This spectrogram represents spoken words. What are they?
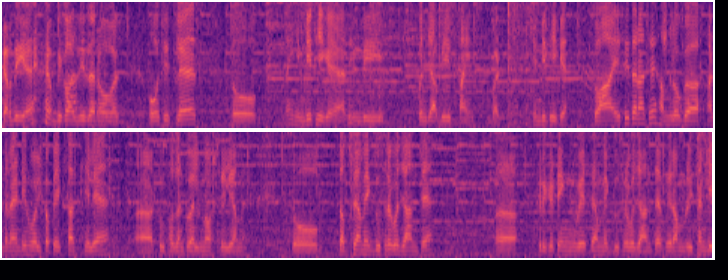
कर दी है बिकॉज इज़ एन ओवर ओवरसीज़ प्लेयर तो नहीं हिंदी ठीक है यार हिंदी Punjabi is fine but Hindi ठीक है। सो so, हाँ इसी तरह से हम लोग अंडर नाइनटीन वर्ल्ड कप एक साथ खेले हैं टू थाउज़ेंड ट्वेल्व में ऑस्ट्रेलिया में। सो so, तब से हम एक दूसरे को जानते हैं। क्रिकेटिंग वे से हम एक दूसरे को जानते हैं। फिर हम रिसेंटली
